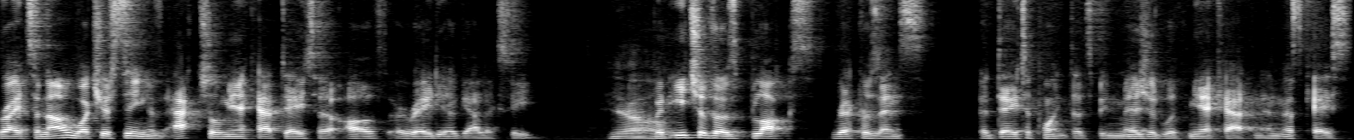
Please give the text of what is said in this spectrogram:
Right, so now what you're seeing is actual MeerKAT data of a radio galaxy. Yeah. But each of those blocks represents a data point that's been measured with MeerKAT, and in this case,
